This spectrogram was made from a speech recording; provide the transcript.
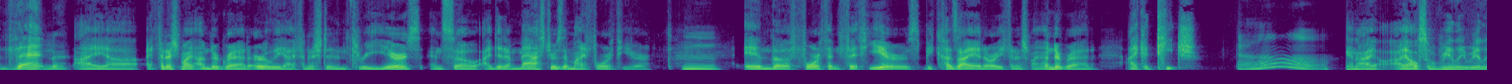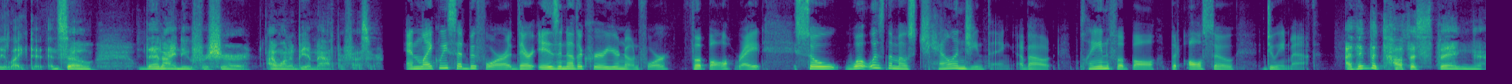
Then I uh, I finished my undergrad early. I finished it in three years, and so I did a master's in my fourth year. Hmm. In the fourth and fifth years, because I had already finished my undergrad, I could teach, Oh. and I I also really really liked it. And so then I knew for sure I want to be a math professor. And like we said before, there is another career you're known for football, right? So, what was the most challenging thing about playing football, but also doing math? I think the toughest thing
